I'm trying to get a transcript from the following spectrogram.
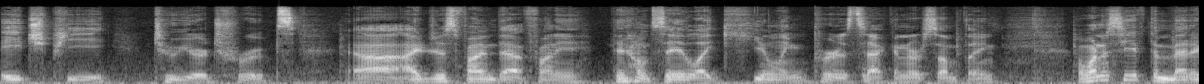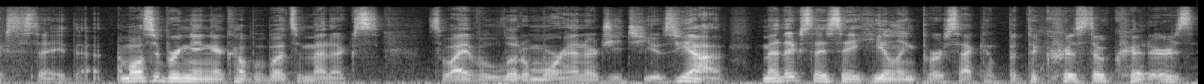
HP to your troops. Uh, I just find that funny. They don't say like healing per second or something. I want to see if the medics say that. I'm also bringing a couple boats of medics, so I have a little more energy to use. Yeah, medics they say healing per second, but the crystal critters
